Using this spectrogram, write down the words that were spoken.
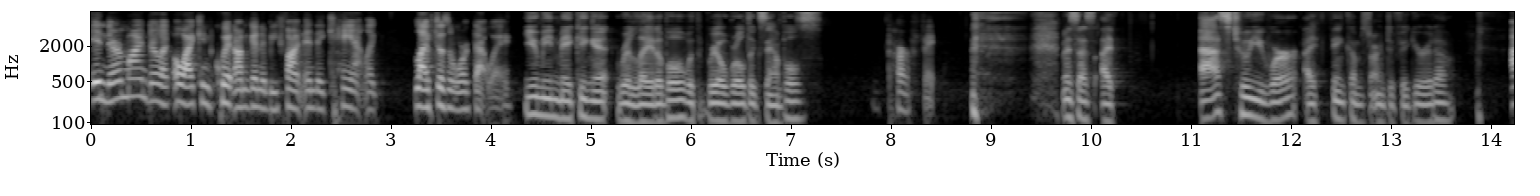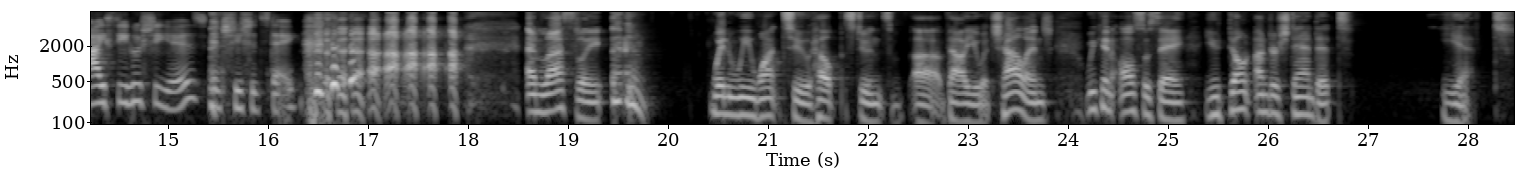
in their mind, they're like, oh, I can quit. I'm going to be fine. And they can't. Like life doesn't work that way. You mean making it relatable with real world examples? Perfect. Miss S, I asked who you were. I think I'm starting to figure it out. I see who she is and she should stay. and lastly, when we want to help students uh, value a challenge, we can also say, You don't understand it yet.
